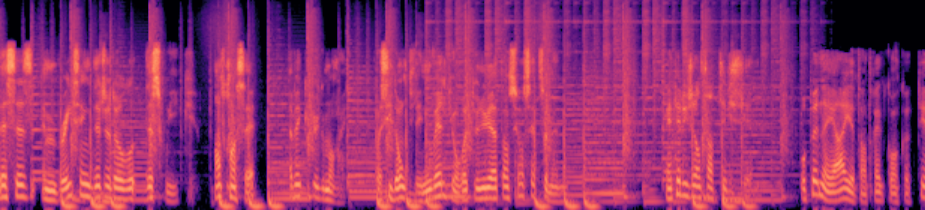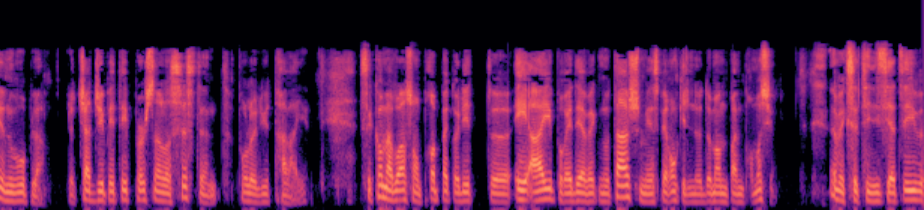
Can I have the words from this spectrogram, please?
This is Embracing Digital This Week, en français, avec Hugues Morin. Voici donc les nouvelles qui ont retenu l'attention cette semaine. Intelligence artificielle. OpenAI est en train de concocter un nouveau plat, le ChatGPT Personal Assistant pour le lieu de travail. C'est comme avoir son propre acolyte euh, AI pour aider avec nos tâches, mais espérons qu'il ne demande pas une promotion. Avec cette initiative,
